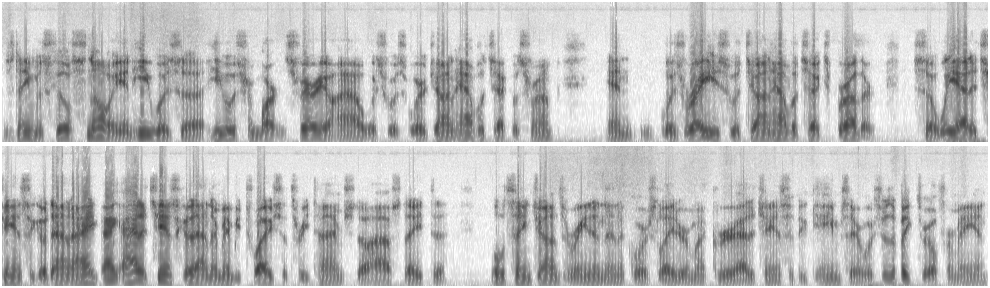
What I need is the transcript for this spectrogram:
His name was Phil Snowy, and he was uh, he was from Martins Ferry, Ohio, which was where John Havlicek was from, and was raised with John Havlicek's brother. So we had a chance to go down. I, I had a chance to go down there maybe twice or three times to Ohio State to Old St. John's Arena, and then of course later in my career I had a chance to do games there, which was a big thrill for me. And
